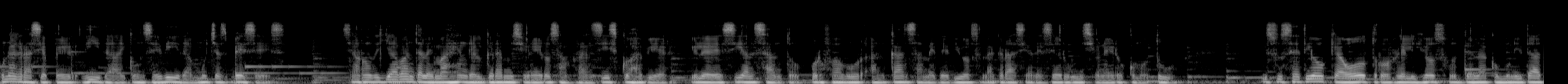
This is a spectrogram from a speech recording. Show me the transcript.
Una gracia perdida y concedida muchas veces se arrodillaba ante la imagen del gran misionero San Francisco Javier y le decía al santo, por favor, alcánzame de Dios la gracia de ser un misionero como tú. Y sucedió que a otro religioso de la comunidad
